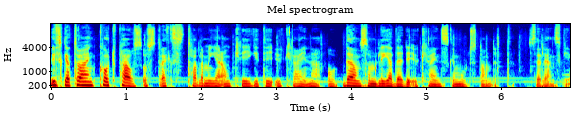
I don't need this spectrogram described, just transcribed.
Vi ska ta en kort paus och strax tala mer om kriget i Ukraina och den som leder det ukrainska motståndet, Zelensky.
